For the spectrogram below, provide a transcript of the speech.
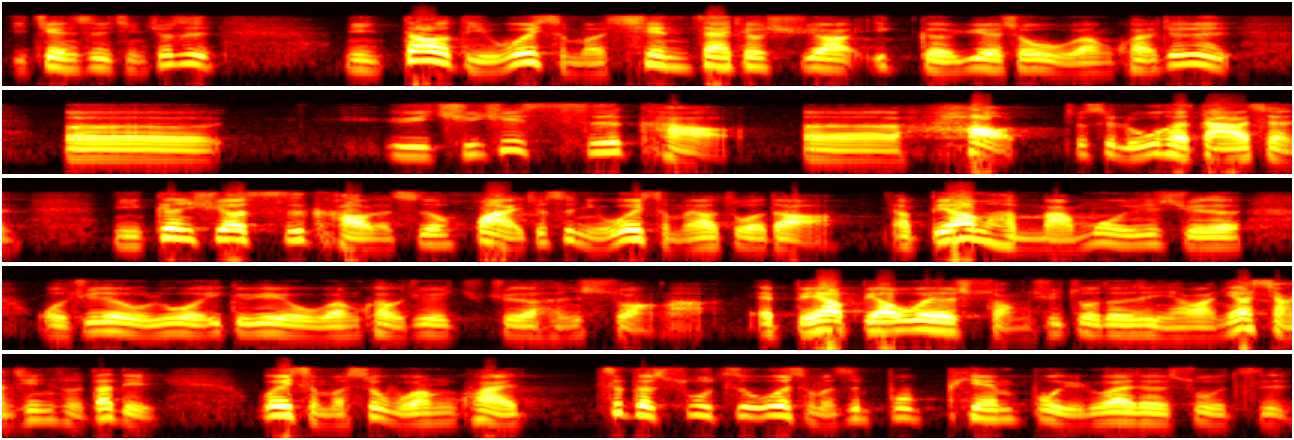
一件事情，就是你到底为什么现在就需要一个月收五万块？就是。呃，与其去思考呃 how 就是如何达成，你更需要思考的是 why，就是你为什么要做到啊？不要很盲目，就觉得我觉得我如果一个月有五万块，我就会觉得很爽啊！哎，不要不要为了爽去做这个事情好吧？你要想清楚，到底为什么是五万块？这个数字为什么是不偏不倚落在这个数字？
